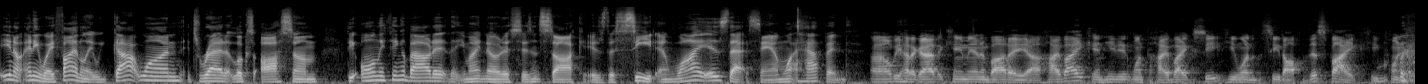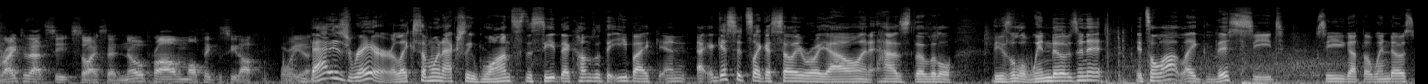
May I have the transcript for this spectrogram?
you know, anyway, finally we got one. It's red. It looks awesome. The only thing about it that you might notice isn't stock is the seat. And why is that, Sam? What happened? Uh, we had a guy that came in and bought a uh, Haibike, and he didn't want the Haibike seat. He wanted the seat off this bike. He pointed right to that seat, so I said, "No problem. I'll take the seat off for you." That is rare. Like someone actually wants the seat that comes with the e-bike, and I guess it's like a Selle Royal, and it has the little these little windows in it. It's a lot like this seat. See, you got the windows.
